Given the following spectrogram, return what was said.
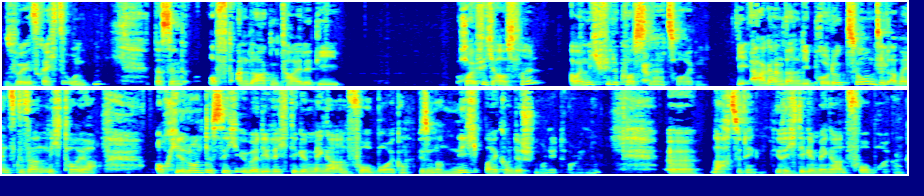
Das war jetzt rechts unten. Das sind oft Anlagenteile, die häufig ausfallen, aber nicht viele Kosten ja. erzeugen. Die ärgern dann die Produktion, sind aber insgesamt nicht teuer. Auch hier lohnt es sich, über die richtige Menge an Vorbeugung, wir sind noch nicht bei Condition Monitoring, ne? äh, nachzudenken. Die richtige Menge an Vorbeugung.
